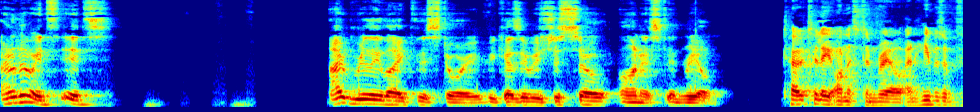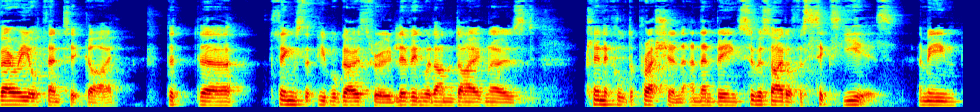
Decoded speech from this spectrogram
I don't know. It's it's I really like this story because it was just so honest and real. Totally honest and real. And he was a very authentic guy. The, the things that people go through, living with undiagnosed clinical depression and then being suicidal for six years. I mean,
